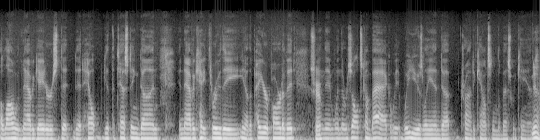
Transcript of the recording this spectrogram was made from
along with navigators that, that help get the testing done and navigate through the you know the payer part of it. Sure. And then when the results come back, we, we usually end up trying to counsel them the best we can. Yeah.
